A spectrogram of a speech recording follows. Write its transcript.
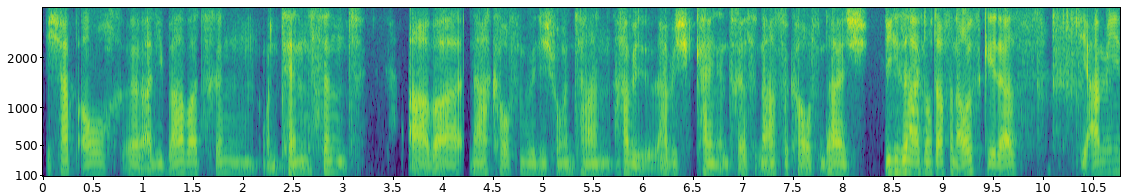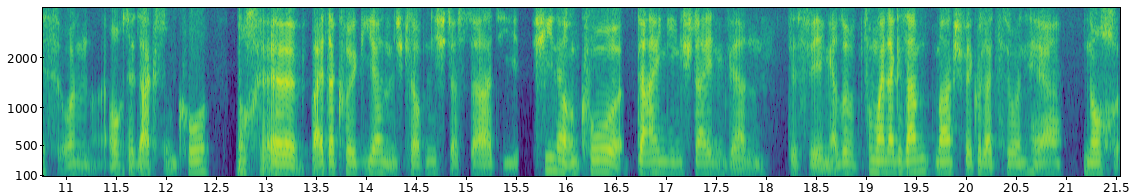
Ich habe auch äh, Alibaba drin und Tencent. Aber nachkaufen würde ich momentan, habe hab ich kein Interesse nachzukaufen, da ich, wie gesagt, noch davon ausgehe, dass die Amis und auch der DAX und Co. noch äh, weiter korrigieren. Ich glaube nicht, dass da die China und Co. dahingegen steigen werden. Deswegen, also von meiner Gesamtmarktspekulation her noch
